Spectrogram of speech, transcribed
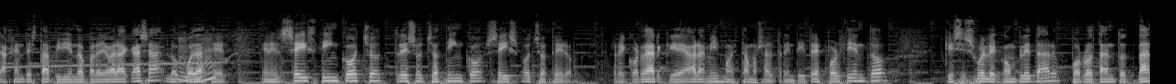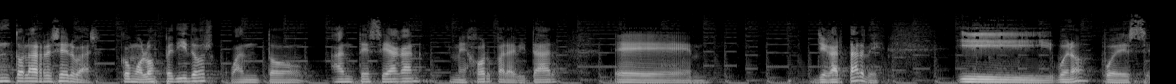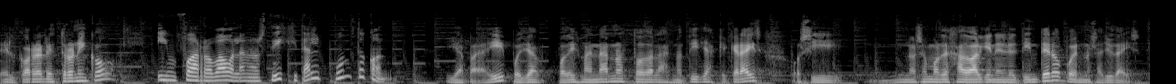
la gente está pidiendo para llevar a casa, lo puede hacer en el 658-385-680. Recordar que ahora mismo estamos al 33%, que se suele completar, por lo tanto, tanto las reservas como los pedidos, cuanto antes se hagan, mejor para evitar eh, llegar tarde. Y bueno, pues el correo electrónico info y ahí pues ya podéis mandarnos todas las noticias que queráis o si nos hemos dejado a alguien en el tintero, pues nos ayudáis.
